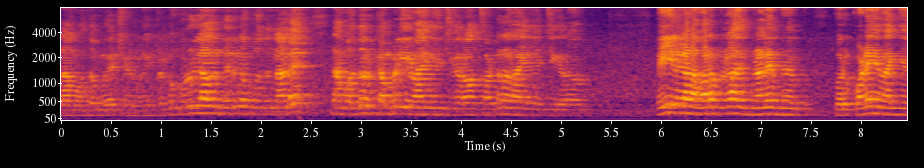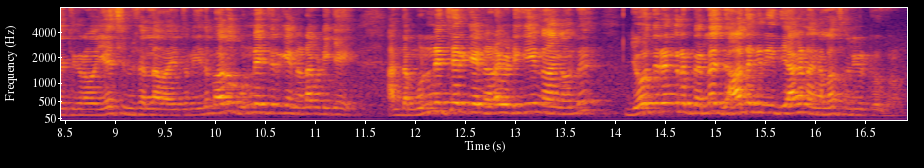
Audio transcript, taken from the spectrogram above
நாம வந்து முயற்சி எடுக்கணும். இப்போ குளிர்காலம் நெருங்க போதுனால நம்ம வந்து ஒரு கம்பளியை வாங்கி வச்சுக்கிறோம் சொட்டரை வாங்கி வச்சுக்கிறோம். வெயில் காலம் வரப்போனா அதுக்கு முன்னாலே ஒரு கொடையை வாங்கி வச்சுக்கிறோம் ஏசி மிஷன்லாம் வாங்கி வச்சுக்கிறோம். இது மாதிரி முன்னெச்சரிக்கை நடவடிக்கை. அந்த முன்னெச்சரிக்கை நடவடிக்கையை நாங்கள் வந்து ஜோதிடங்கிற பேரில் ஜாதக ரீதியாக நாங்கள்லாம் சொல்லிகிட்டு இருக்கிறோம்.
